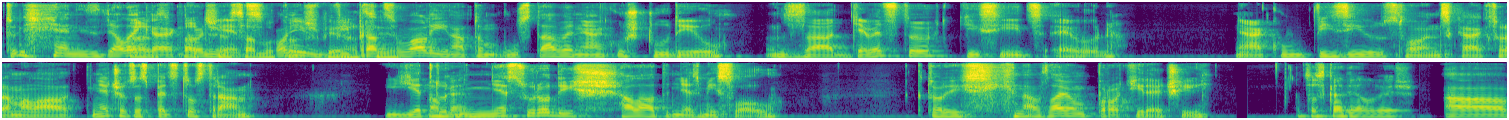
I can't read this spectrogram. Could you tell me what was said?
To nie je ani zďaleka koniec. Oni vypracovali na tom ústave nejakú štúdiu za 900 tisíc eur. Nejakú víziu Slovenska, ktorá mala niečo cez 500 strán. Je to okay. nesúrodý šalát nezmyslov, ktorý si navzájom protirečí. A to skadiaľ, vieš? A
